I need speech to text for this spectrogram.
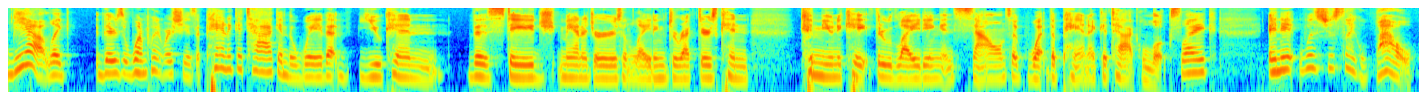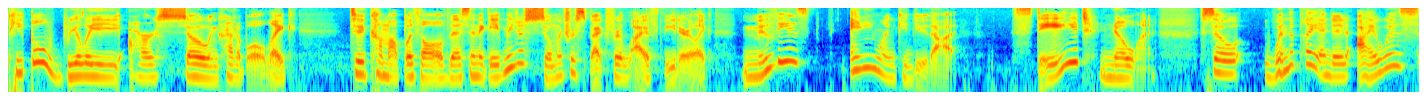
yeah, like there's one point where she has a panic attack, and the way that you can, the stage managers and lighting directors can communicate through lighting and sounds, like what the panic attack looks like. And it was just like, wow, people really are so incredible. Like, to come up with all of this. And it gave me just so much respect for live theater. Like, movies, anyone can do that. Stage, no one. So, when the play ended, I was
